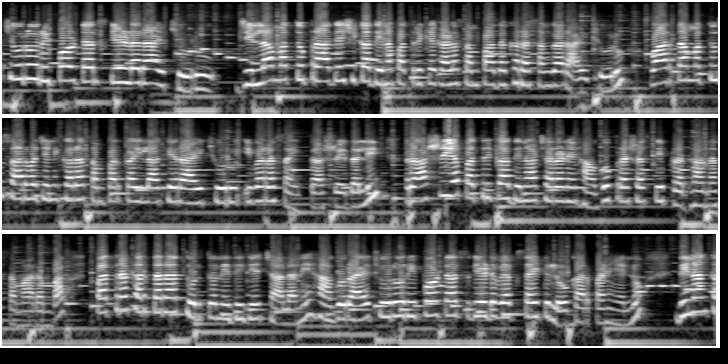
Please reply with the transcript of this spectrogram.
ರಾಯಚೂರು ರಿಪೋರ್ಟರ್ಸ್ ಗಿಲ್ಡ್ ರಾಯಚೂರು. ಜಿಲ್ಲಾ ಮತ್ತು ಪ್ರಾದೇಶಿಕ ದಿನಪತ್ರಿಕೆಗಳ ಸಂಪಾದಕರ ಸಂಘ ರಾಯಚೂರು. ವಾರ್ತಾ ಮತ್ತು ಸಾರ್ವಜನಿಕರ ಸಂಪರ್ಕ ಇಲಾಖೆ ರಾಯಚೂರು ಇವರ ಸಂಯುಕ್ತಾಶ್ರಯದಲ್ಲಿ ರಾಷ್ಟ್ರೀಯ ಪತ್ರಿಕಾ ದಿನಾಚರಣೆ ಹಾಗೂ ಪ್ರಶಸ್ತಿ ಪ್ರದಾನ ಸಮಾರಂಭ, ಪತ್ರಕರ್ತರ ತುರ್ತು ನಿಧಿಗೆ ಚಾಲನೆ ಹಾಗೂ ರಾಯಚೂರು ರಿಪೋರ್ಟರ್ಸ್ ಗಿಲ್ಡ್ ವೆಬ್ಸೈಟ್ ಲೋಕಾರ್ಪಣೆಯನ್ನು ದಿನಾಂಕ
